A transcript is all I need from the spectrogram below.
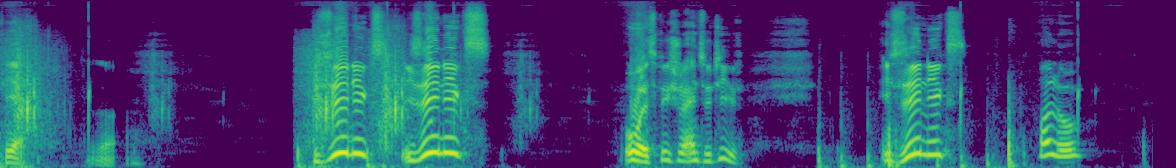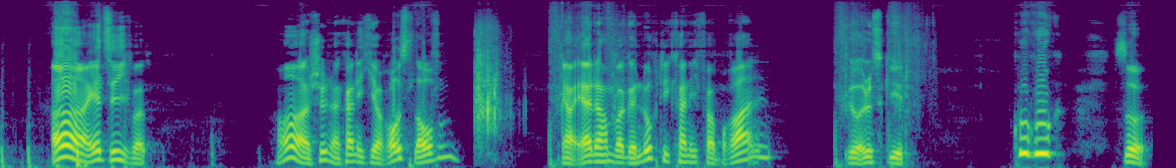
Vier. So. Ich sehe nix! Ich sehe nix! Oh, jetzt bin ich schon ein zu tief. Ich sehe nix! Hallo? Ah, jetzt sehe ich was. Ah, schön, dann kann ich hier rauslaufen. Ja, Erde haben wir genug, die kann ich verbraten. Ja, alles geht. Kuckuck. So.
